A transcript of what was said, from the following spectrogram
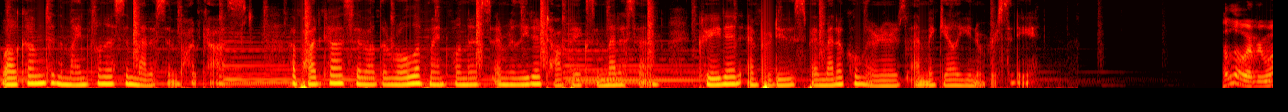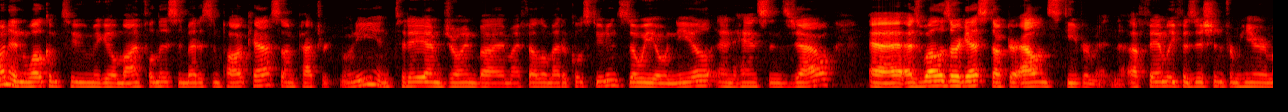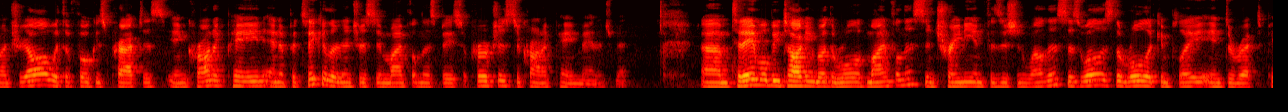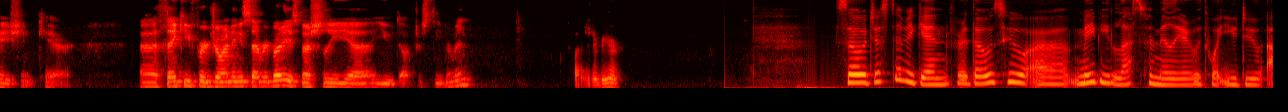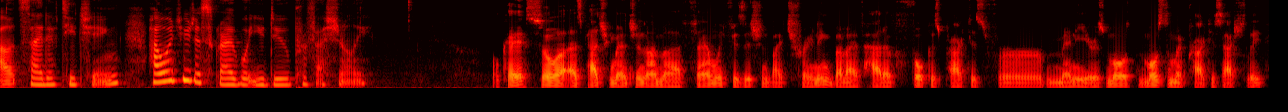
Welcome to the Mindfulness in Medicine podcast, a podcast about the role of mindfulness and related topics in medicine, created and produced by medical learners at McGill University. Hello, everyone, and welcome to McGill Mindfulness in Medicine podcast. I'm Patrick Mooney, and today I'm joined by my fellow medical students, Zoe O'Neill and Hanson Zhao, uh, as well as our guest, Dr. Alan Steverman, a family physician from here in Montreal with a focused practice in chronic pain and a particular interest in mindfulness based approaches to chronic pain management. Um, today, we'll be talking about the role of mindfulness in training and physician wellness, as well as the role it can play in direct patient care. Uh, thank you for joining us, everybody, especially uh, you, Dr. Steverman. Pleasure to be here. So, just to begin, for those who are maybe less familiar with what you do outside of teaching, how would you describe what you do professionally? Okay, so uh, as Patrick mentioned, I'm a family physician by training, but I've had a focused practice for many years, most, most of my practice actually,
